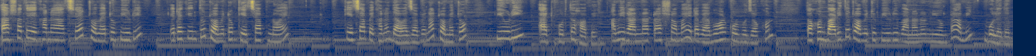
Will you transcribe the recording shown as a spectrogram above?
তার সাথে এখানে আছে টমেটো পিউরি এটা কিন্তু টমেটো কেচাপ নয়। কেচাপ এখানে দেওয়া যাবে না। টমেটো পিউরি অ্যাড করতে হবে। আমি রান্নাটার সময় এটা ব্যবহার করব যখন, তখন বাড়িতে টমেটো পিউরি বানানোর নিয়মটা আমি বলে দেব।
